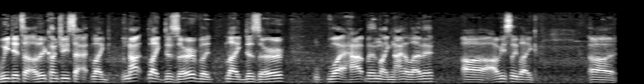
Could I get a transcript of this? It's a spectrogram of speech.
we did to other countries to like not like deserve but like deserve what happened like 9-11 uh, obviously like uh,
